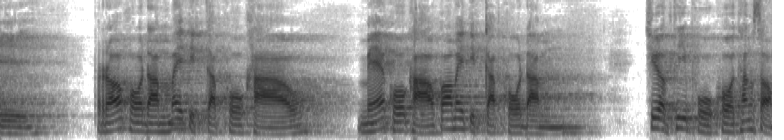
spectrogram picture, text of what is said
ดี เพราะโคดำไม่ติดกับโคขาว แม้โคขาวก็ไม่ติดกับโคดำเชือกที่ผูกโคทั้งสอง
